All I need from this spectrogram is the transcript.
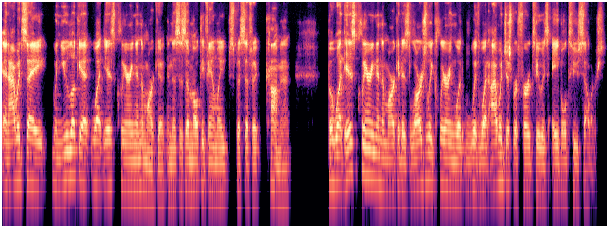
And I would say when you look at what is clearing in the market, and this is a multifamily specific comment, but what is clearing in the market is largely clearing what, with what I would just refer to as able to sellers.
